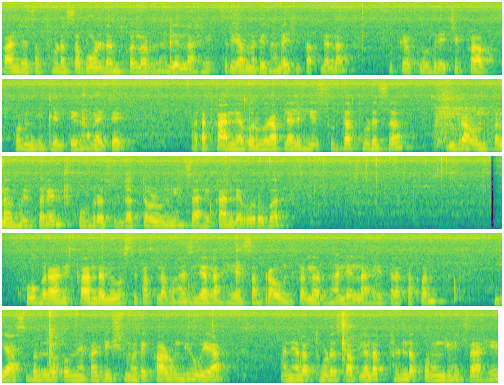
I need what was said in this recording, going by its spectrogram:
कांद्याचा थोडासा गोल्डन कलर झालेला आहे. तर यामध्ये घालायचे आहेत आपल्याला सुक्या खोबऱ्याचे काप करून घेतलेले ते घालायचे आहे आता कांद्याबरोबर आपल्याला हे सुद्धा थोडंसं ब्राऊन कलर होईपर्यंत खोबरंसुद्धा तळून घ्यायचं आहे कांद्याबरोबर. खोबरा आणि कांदा व्यवस्थित आपला भाजलेला आहे. असा ब्राऊन कलर झालेला आहे. तर आता आपण गॅस बंद करून एका डिशमध्ये काढून घेऊया. आणि याला थोडंसं आपल्याला थंड करून घ्यायचं आहे.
